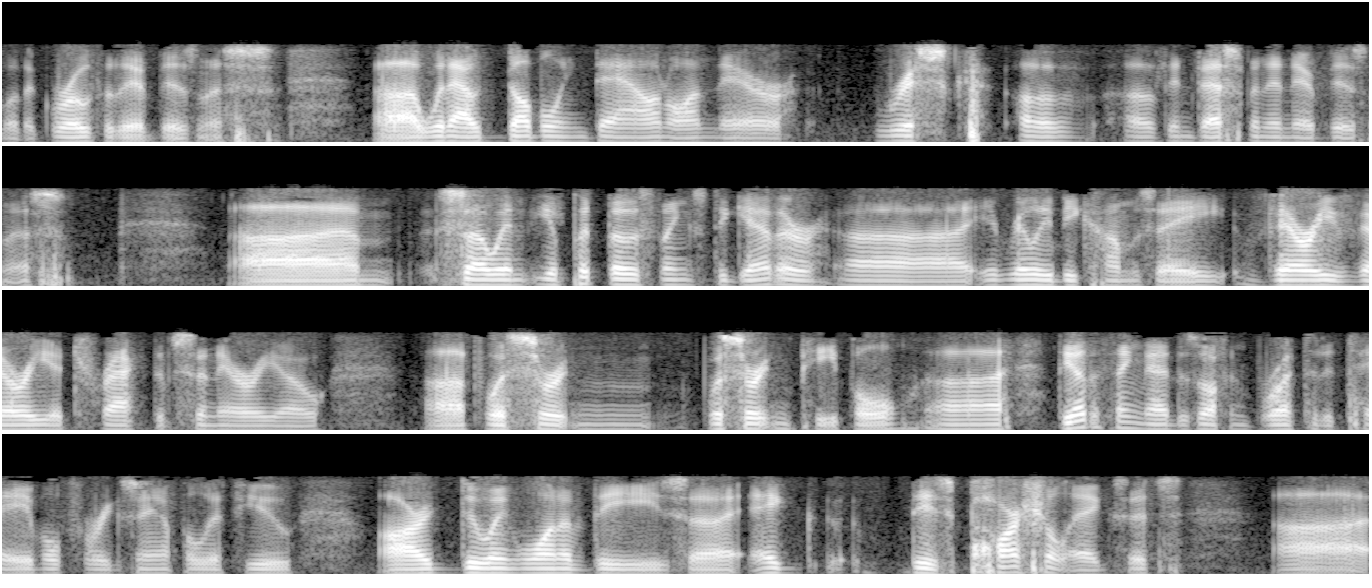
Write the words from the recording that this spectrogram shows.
or the growth of their business uh, without doubling down on their risk of of investment in their business. Um, so when you put those things together, uh, it really becomes a very, very attractive scenario uh, for certain for certain people. Uh, the other thing that is often brought to the table, for example, if you are doing one of these uh, egg these partial exits, uh,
